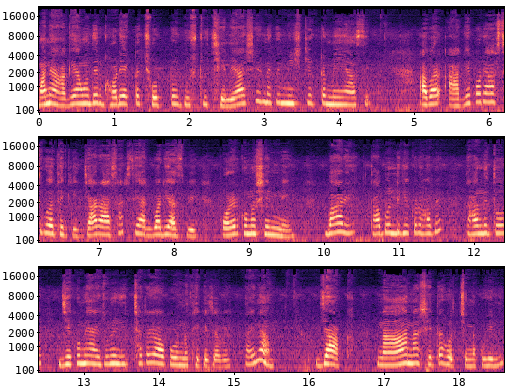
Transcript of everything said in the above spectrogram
মানে আগে আমাদের ঘরে একটা ছোট্ট দুষ্টু ছেলে আসে, নাকি মিষ্টি একটা মেয়ে আসে? আবার আগে পরে আসছে কোথা থেকে? যার আসার সে একবারই আসবে, পরের কোনো সিন নেই। বারে, তা বললে কী করে হবে? তাহলে তো যে কোনো একজনের ইচ্ছাটাই অপূর্ণ থেকে যাবে, তাই না? যাক, না না, সেটা হচ্ছে না কুহেলি।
